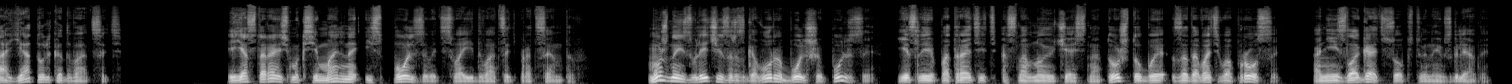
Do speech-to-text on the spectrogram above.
а я только 20. И я стараюсь максимально использовать свои 20%. Можно извлечь из разговора больше пользы, если потратить основную часть на то, чтобы задавать вопросы, а не излагать собственные взгляды.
